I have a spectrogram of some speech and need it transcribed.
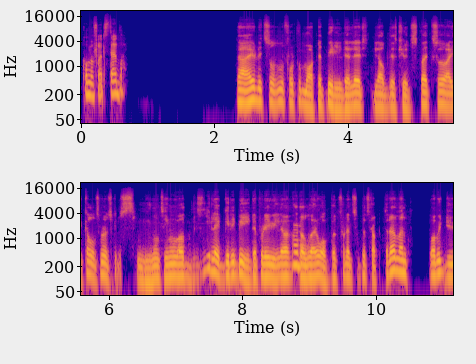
kommer fra et sted, da. Det er jo litt sånn når folk får malt et bilde eller lagd et kunstverk, så er det ikke alle som ønsker å si noe om hva de legger i bildet, for de vil jo være åpent for den som betrakter det. Men hva vil du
